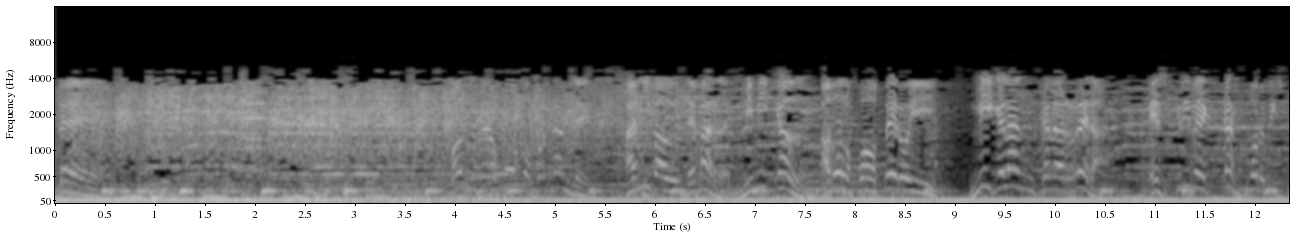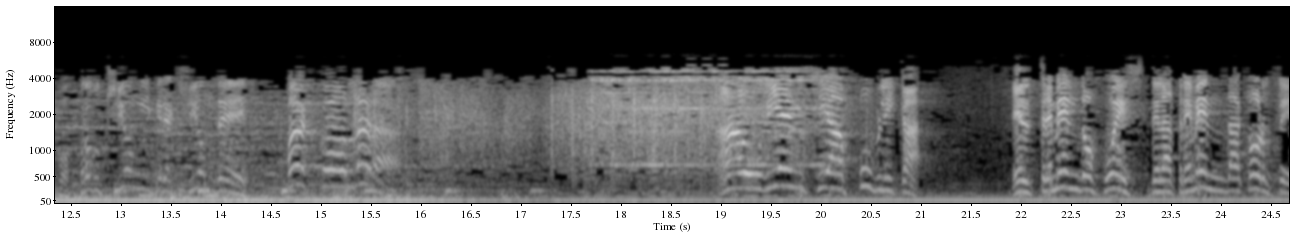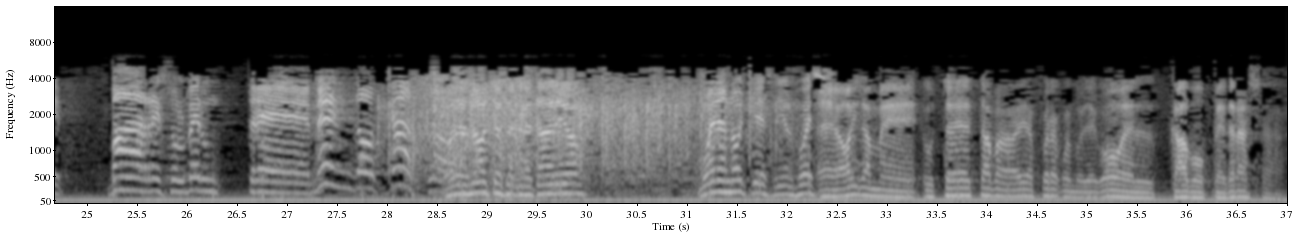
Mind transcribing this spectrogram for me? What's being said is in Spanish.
Con Leopoldo Fernández, Aníbal de Mar, Mimical, Adolfo Otero y Miguel Ángel Herrera. Escribe Castro Obispo, producción y dirección de Paco Lara. Audiencia pública. El tremendo juez de la tremenda corte va a resolver un tremendo caso. Buenas noches, secretario. Buenas noches, señor juez. Eh, óigame, usted estaba ahí afuera cuando llegó el cabo Pedraza,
